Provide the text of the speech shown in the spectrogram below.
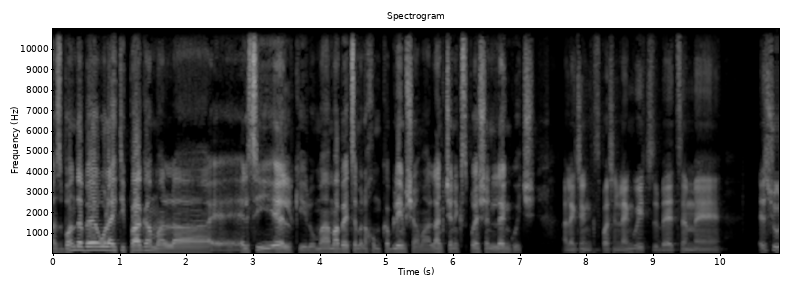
אז בואו נדבר אולי טיפה גם על ה-LCEL, כאילו, מה, מה בעצם אנחנו מקבלים שם, Langchain Expression Language. ה-Langchain Expression Language זה בעצם איזושהי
